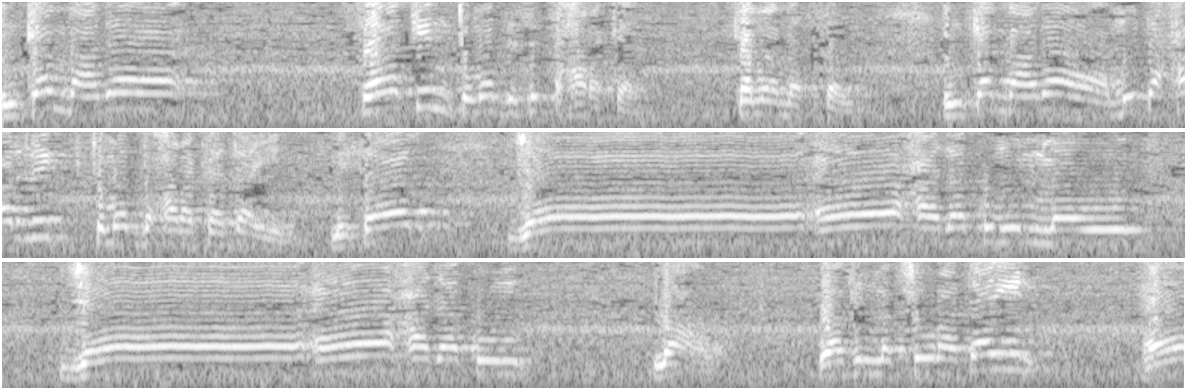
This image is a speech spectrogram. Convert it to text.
إن كان بعدها ساكن تمد ست حركات كما مثل إن كان بعدها متحرك تمد حركتين. مثال جاء أحدكم الموت. جاء أحدكم. نعم. وفي المكسورتين هؤلاء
